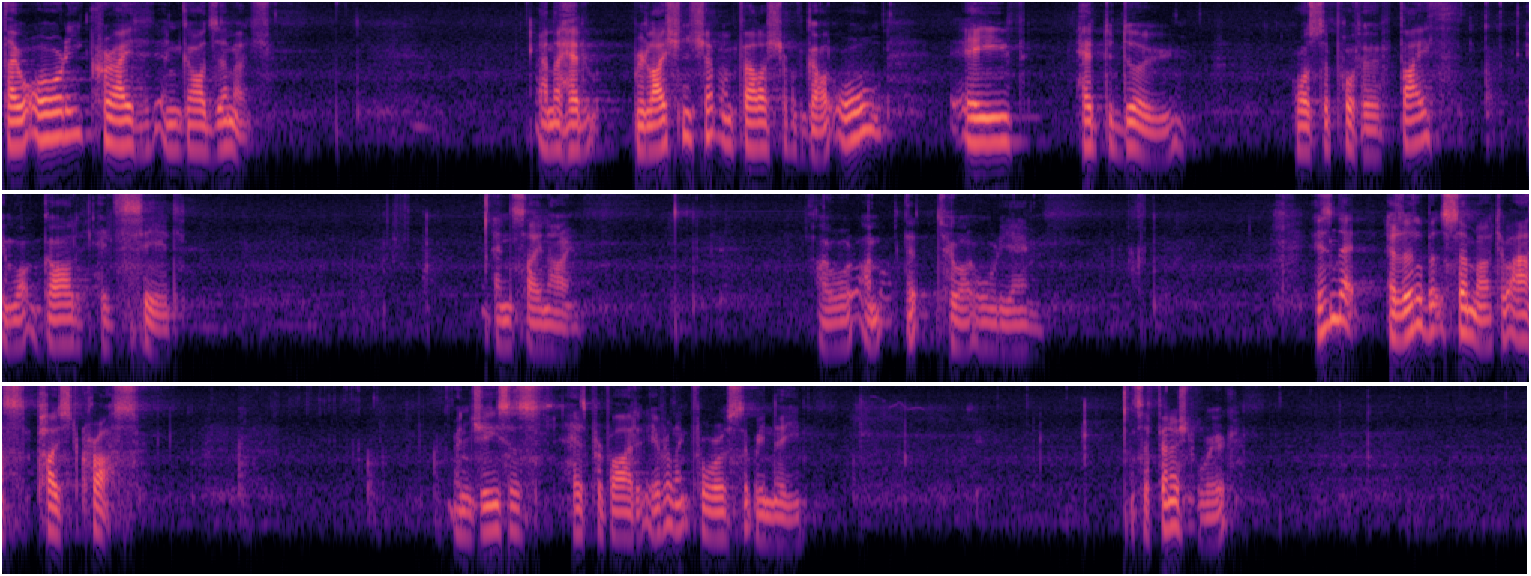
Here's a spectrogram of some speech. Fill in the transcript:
they were already created in God's image and they had relationship and fellowship with God. All Eve had to do was to put her faith in what God had said and say no. I, am that's who I already am. Isn't that a little bit similar to us post cross? When Jesus has provided everything for us that we need, it's a finished work,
